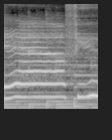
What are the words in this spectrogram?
If you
